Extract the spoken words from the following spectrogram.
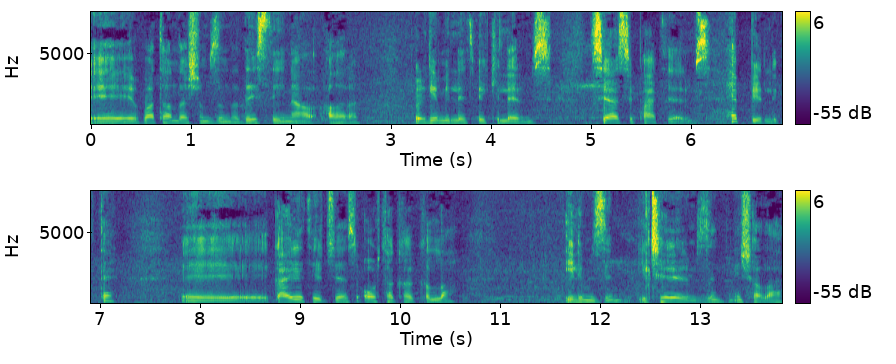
e, vatandaşımızın da desteğini al- alarak bölge milletvekillerimiz, siyasi partilerimiz hep birlikte e, gayret edeceğiz. Ortak akılla ilimizin, ilçelerimizin inşallah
